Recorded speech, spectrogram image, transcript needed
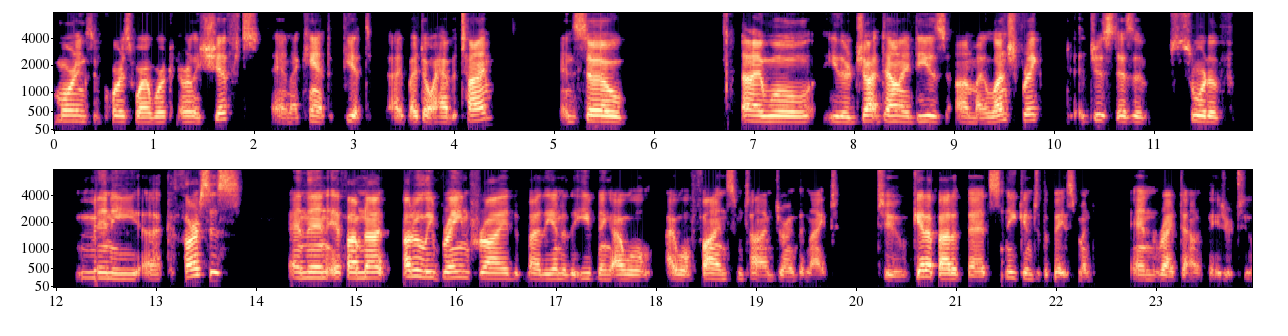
mornings, of course, where I work an early shift and I can't get I, I don't have the time, and so I will either jot down ideas on my lunch break, just as a sort of mini uh, catharsis, and then if I'm not utterly brain fried by the end of the evening, I will I will find some time during the night to get up out of bed, sneak into the basement, and write down a page or two.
